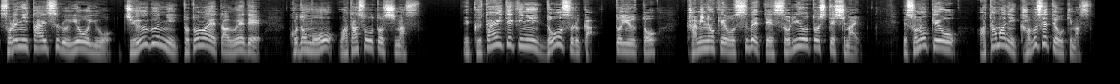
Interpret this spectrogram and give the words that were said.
それに対する用意を十分に整えた上で子供を渡そうとします。具体的にどうするかというと、髪の毛をすべて反り落としてしまい、その毛を頭にかぶせておきます。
